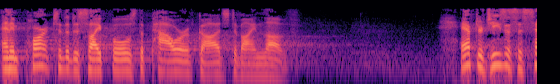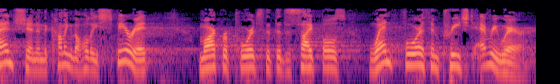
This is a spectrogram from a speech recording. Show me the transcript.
and impart to the disciples the power of God's divine love. After Jesus' ascension and the coming of the Holy Spirit, Mark reports that the disciples went forth and preached everywhere,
